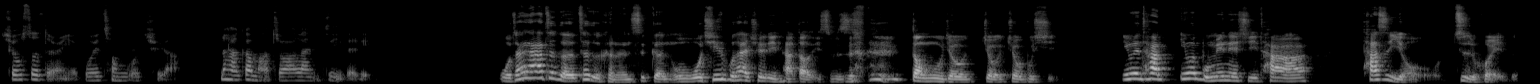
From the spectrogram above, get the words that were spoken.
羞涩的人也不会冲过去啊。那他干嘛抓烂自己的脸？我猜他这个这个可能是跟我我其实不太确定他到底是不是 动物就就就不行，因为他因为不灭颞蜥它它是有智慧的，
